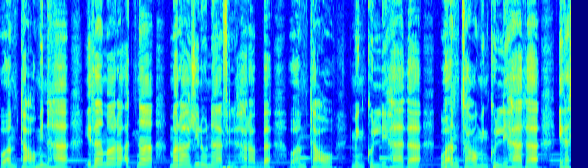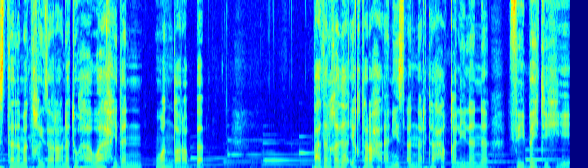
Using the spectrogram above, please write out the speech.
وأمتع منها إذا ما رأتنا مراجلنا في الهرب. وأمتع من كل هذا وأمتع من كل هذا إذا استلمت خيزرانتها واحدا وانضرب. بعد الغذاء اقترح أنيس أن نرتاح قليلا في بيته.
